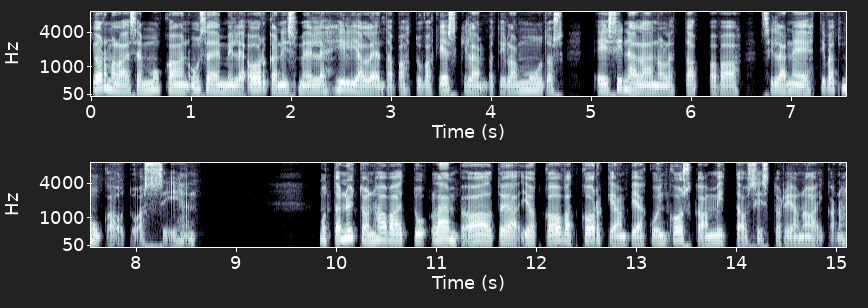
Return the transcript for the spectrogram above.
Jormalaisen mukaan useimmille organismeille hiljalleen tapahtuva keskilämpötilan muutos ei sinällään ole tappavaa, sillä ne ehtivät mukautua siihen. Mutta nyt on havaittu lämpöaaltoja, jotka ovat korkeampia kuin koskaan mittaushistorian aikana.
